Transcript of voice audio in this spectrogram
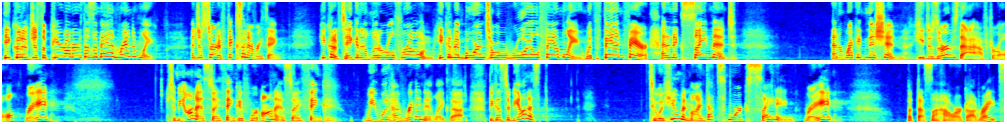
He could have just appeared on earth as a man randomly and just started fixing everything. He could have taken a literal throne. He could have been born to a royal family with fanfare and an excitement and a recognition. He deserves that after all, right? To be honest, I think if we're honest, I think we would have written it like that. Because to be honest, to a human mind, that's more exciting, right? But that's not how our God writes.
